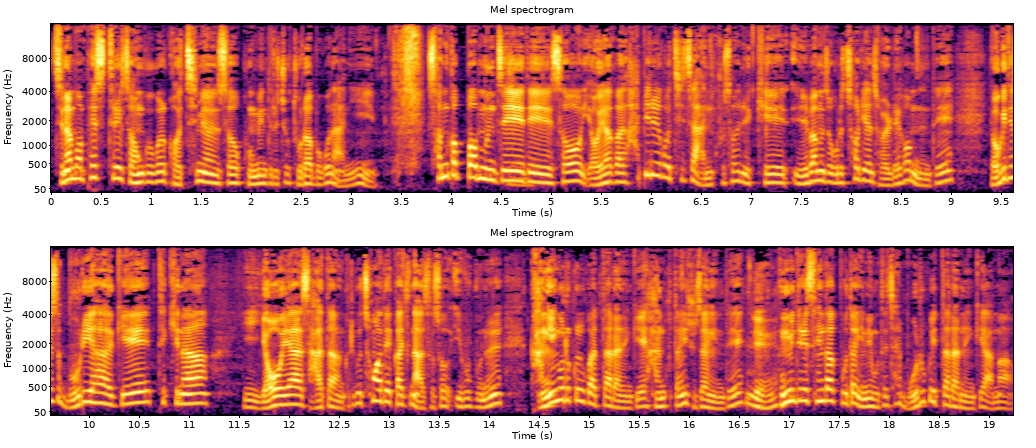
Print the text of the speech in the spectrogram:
지난번 패스트트랙 정국을 거치면서 국민들을 쭉 돌아보고 나니 선거법 문제에 대해서 여야가 합의를 거치지 않고서 이렇게 일방적으로 처리한 전례가 없는데 여기 대해서 무리하게 특히나 이 여야 사당 그리고 청와대까지 나서서 이 부분을 강행으로 끌고 갔다라는 게 한국당의 주장인데 예. 국민들이 생각보다 이 내용들 잘 모르고 있다라는 게 아마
